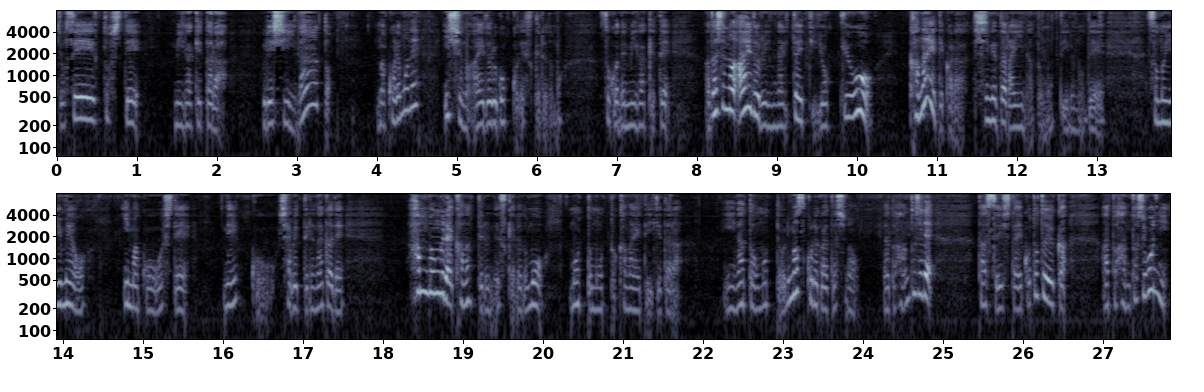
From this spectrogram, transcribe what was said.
女性として磨けたら嬉しいなと、まあ、これもね一種のアイドルごっこですけれども。そこで磨けて私のアイドルになりたいっていう欲求を叶えてから死ねたらいいなと思っているのでその夢を今こうしてねこう喋ってる中で半分ぐらい叶ってるんですけれどももっともっと叶えていけたらいいなと思っております。これが私のあと半年で達成したいことというかあと半年後に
